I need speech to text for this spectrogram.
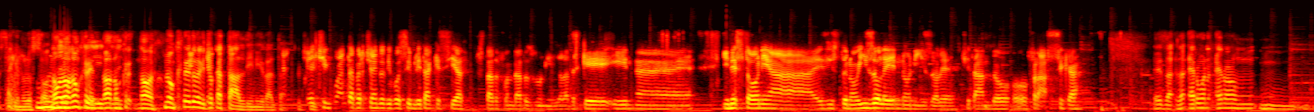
Sai che non lo so. No, no, non, cre- no, non, cre- no, non credo che gioca a Tallinn in realtà. C'è il 50% di possibilità che sia stato fondato su un'isola, perché in, eh, in Estonia esistono isole e non isole, citando Frassica. Esatto, era, un, era un,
